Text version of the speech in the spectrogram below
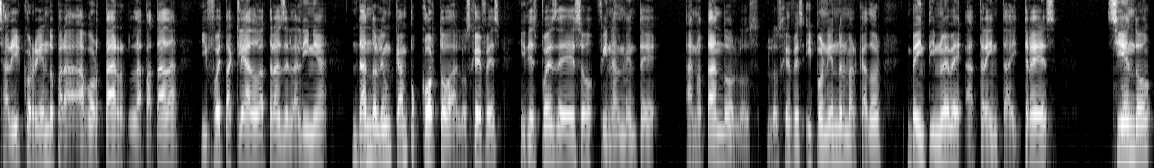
salir corriendo para abortar la patada y fue tacleado atrás de la línea dándole un campo corto a los jefes y después de eso finalmente anotando los, los jefes y poniendo el marcador 29 a 33, siendo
